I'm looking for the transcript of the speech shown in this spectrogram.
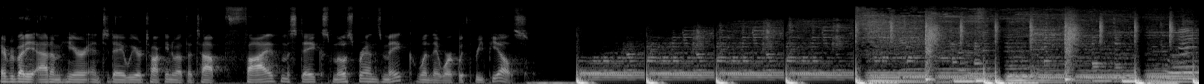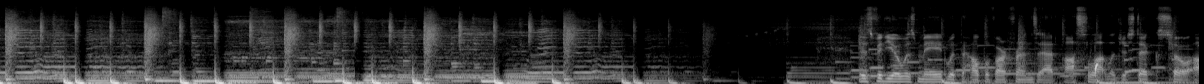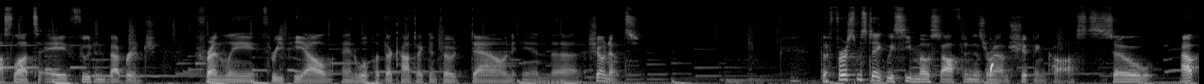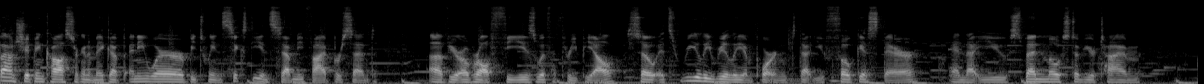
everybody, Adam here, and today we are talking about the top five mistakes most brands make when they work with 3PLs. This video was made with the help of our friends at Ocelot Logistics. So Ocelot's a food and beverage friendly 3PL, and we'll put their contact info down in the show notes. The first mistake we see most often is around shipping costs. So outbound shipping costs are going to make up anywhere between 60 and 75% of your overall fees with a 3PL. So it's really, really important that you focus there and that you spend most of your time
